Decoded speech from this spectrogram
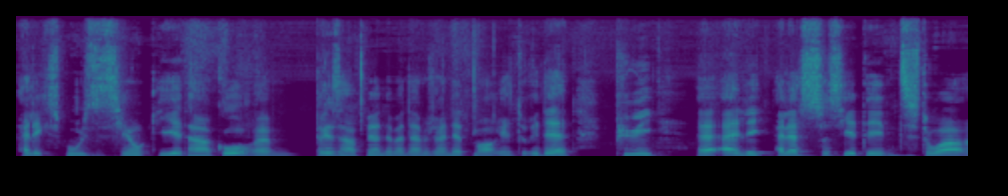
à l'exposition qui est en cours présentement de Madame Jeannette Morin-Trudel, puis aller à la Société d'histoire,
